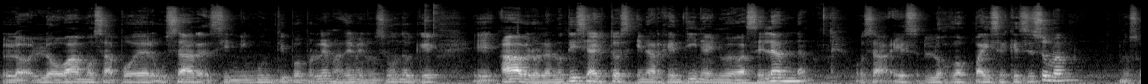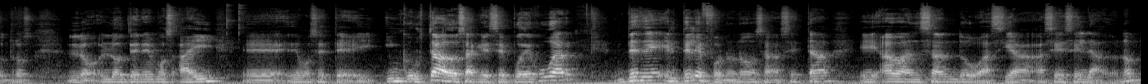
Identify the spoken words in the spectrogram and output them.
lo, vamos a poder usar sin ningún tipo de problemas. Denme un segundo que eh, abro la noticia. Esto es en Argentina y Nueva Zelanda, o sea, es los dos países que se suman. Nosotros lo, tenemos ahí, eh, digamos, este, incrustado, o sea que se puede jugar desde el teléfono, ¿no? O sea, se está eh, avanzando hacia, hacia ese lado, ¿no?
